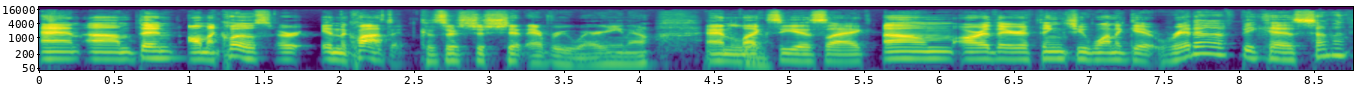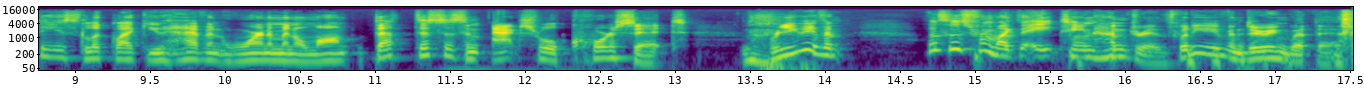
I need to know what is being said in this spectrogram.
And um, then all my clothes are in the closet because there's just shit everywhere, you know. And Alexia's like, "Um, are there things you want to get rid of? Because some of these look like you haven't worn them in a long. That this is an actual corset. Were you even?" This is from like the 1800s. What are you even doing with this?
